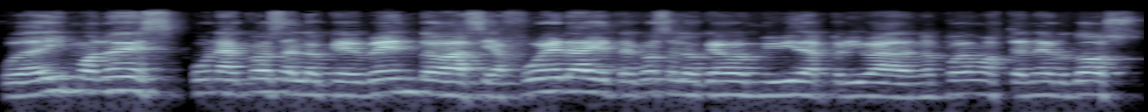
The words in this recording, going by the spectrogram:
Judaísmo no es una cosa lo que vendo hacia afuera y otra cosa lo que hago en mi vida privada. No podemos tener dos,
